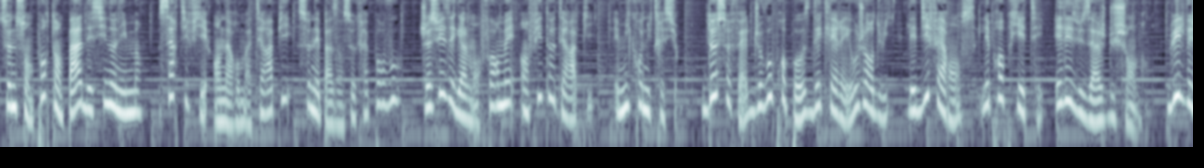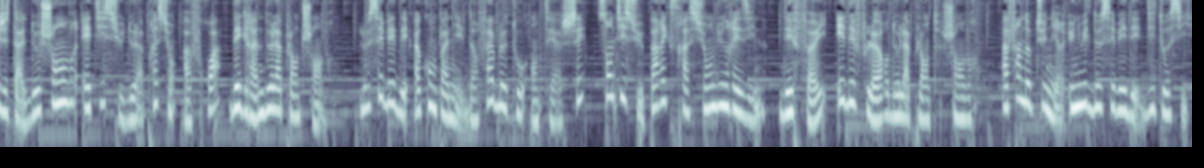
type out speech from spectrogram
Ce ne sont pourtant pas des synonymes. Certifié en aromathérapie, ce n'est pas un secret pour vous. Je suis également formée en phytothérapie et micronutrition. De ce fait, je vous propose d'éclairer aujourd'hui les différences, les propriétés et les usages du chanvre. L'huile végétale de chanvre est issue de la pression à froid des graines de la plante chanvre. Le CBD accompagné d'un faible taux en THC sont issus par extraction d'une résine, des feuilles et des fleurs de la plante chanvre. Afin d'obtenir une huile de CBD dite aussi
